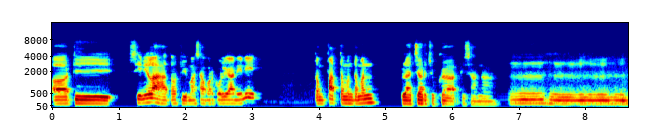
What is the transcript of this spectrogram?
uh, di sinilah atau di masa perkuliahan ini tempat teman-teman belajar juga di sana. Hmm.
